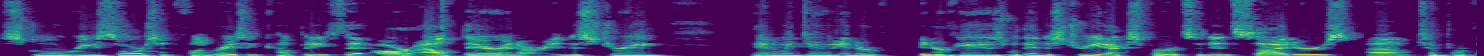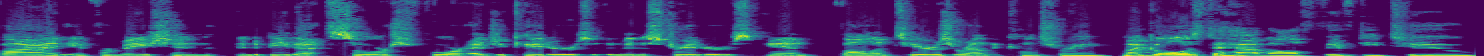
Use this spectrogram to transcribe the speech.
school resource and fundraising companies that are out there in our industry. And we do inter- interviews with industry experts and insiders um, to provide information and to be that source for educators, administrators, and volunteers around the country. My goal is to have all 52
